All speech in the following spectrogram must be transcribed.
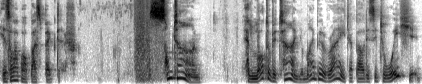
It's all about perspective. Sometimes a lot of the time you might be right about the situation.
